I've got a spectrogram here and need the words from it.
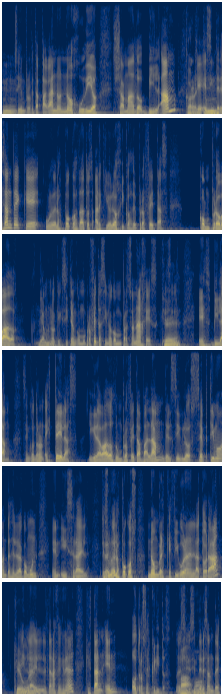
Mm, ¿sí? un profeta pagano no judío llamado Bilam, Correcto. que es Mm. interesante que uno de los pocos datos arqueológicos de profetas comprobados, digamos, Mm. no que existieron como profetas, sino como personajes, que es Bilam. Se encontraron estelas y grabados de un profeta Balam del siglo VII antes de la era común en Israel. Es uno de los pocos nombres que figuran en la Torá, en, la- bueno. en el Tanaj en general, que están en otros escritos. Es- interesante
